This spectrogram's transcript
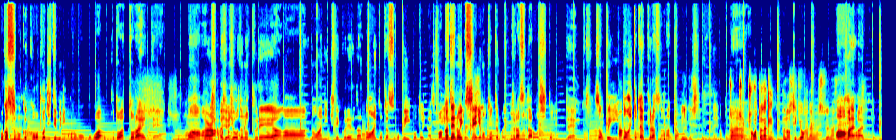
僕はすごくこうポジティブにこのことは捉えて、まあ、石川修司ほどのプレイヤーがノアに来てくれるなら、ノアにとってはすごくいいことになるし、若手の育成にもとってもプラスだろうしと思って、すごくいい、ノアにとってはプラスだなと思いましたけどね。ちょちょちょこっとだけあの席を離れます。あはいはい。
